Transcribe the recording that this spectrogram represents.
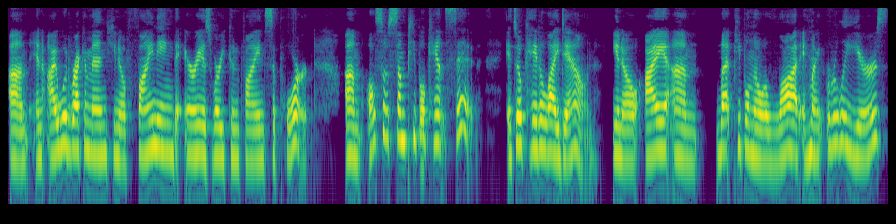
Um, and I would recommend, you know, finding the areas where you can find support. Um, also, some people can't sit. It's okay to lie down. You know, I um, let people know a lot in my early years.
